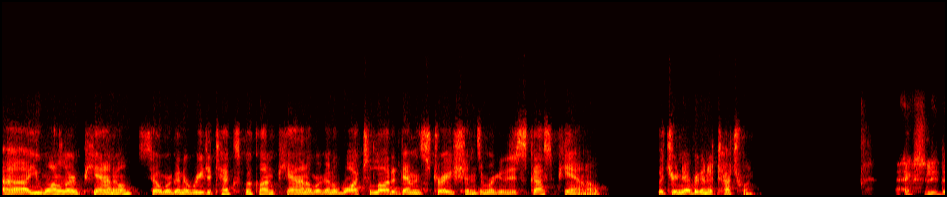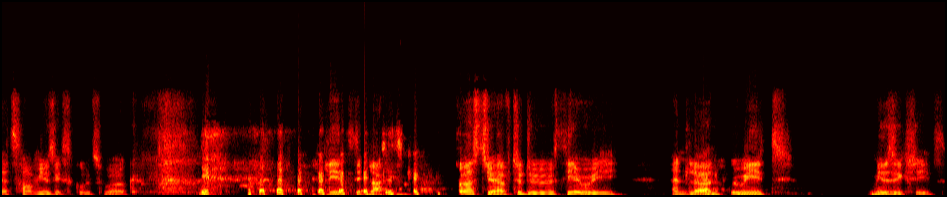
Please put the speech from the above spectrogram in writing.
uh, you want to learn piano. So we're going to read a textbook on piano. We're going to watch a lot of demonstrations and we're going to discuss piano, but you're never going to touch one. Actually, that's how music schools work. First, you have to do theory and learn yeah. to read music sheets.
